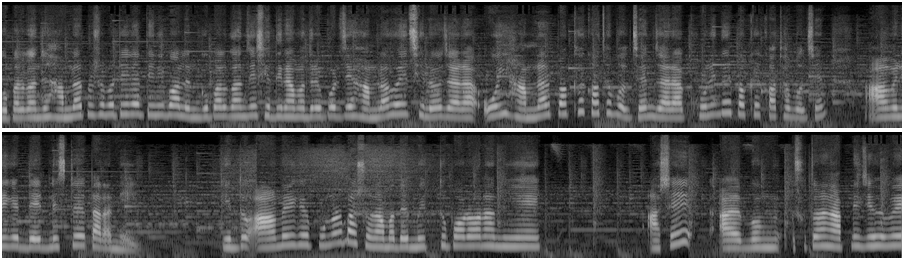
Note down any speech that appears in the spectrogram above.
গোপালগঞ্জে হামলার প্রসঙ্গ টেনে তিনি বলেন, গোপালগঞ্জে সেদিন আমাদের উপর যে হামলা হয়েছিল, যারা ওই হামলার পক্ষে কথা বলছেন, যারা খুনিদের পক্ষে কথা বলছেন, আওয়ামী লীগের ডেড লিস্টে তারা নেই। কিন্তু আওয়ামী লীগের পুনর্বাসন আমাদের মৃত্যু নিয়ে আসে, এবং সুতরাং আপনি যেভাবে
